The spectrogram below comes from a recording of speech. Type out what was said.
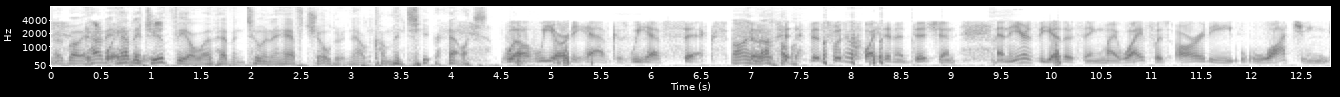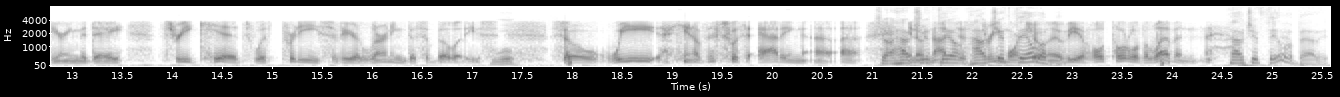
Uh, but how did, how did you feel of having two and a half children now come into your house? Well, we already have because we have six. I so know. this was quite an addition. And here's the other thing: my wife was already watching during the day three kids with pretty severe learning disabilities. So we, you know, this was adding, uh, uh, So how'd you know, you not feel- just how'd three you more feel children. about- It would be a whole total of eleven. How'd you feel about it?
